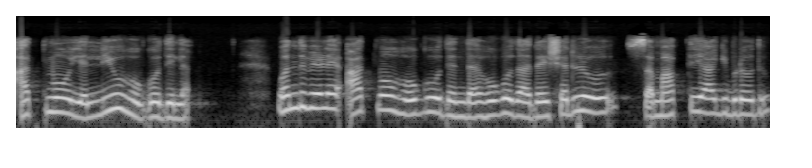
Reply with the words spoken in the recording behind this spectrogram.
ಆತ್ಮ ಎಲ್ಲಿಯೂ ಹೋಗೋದಿಲ್ಲ. ಒಂದು ವೇಳೆ ಆತ್ಮ ಹೋಗುವುದೆಂದ ಹೋಗುವುದಾದರೆ ಶರೀರ ಸಮಾಪ್ತಿಯಾಗಿ ಬಿಡೋದು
